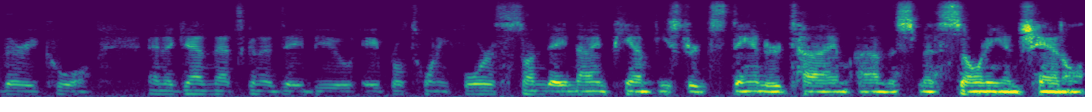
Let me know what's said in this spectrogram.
very cool. And again, that's going to debut April 24th, Sunday, 9 p.m. Eastern Standard Time on the Smithsonian Channel.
